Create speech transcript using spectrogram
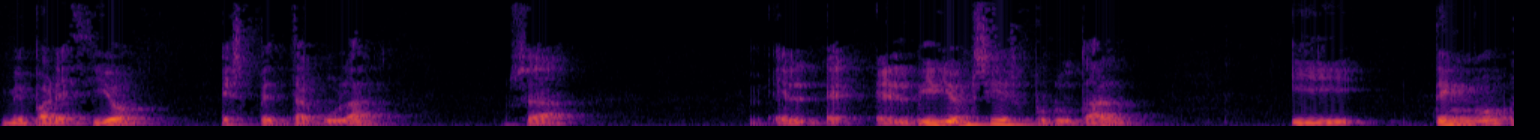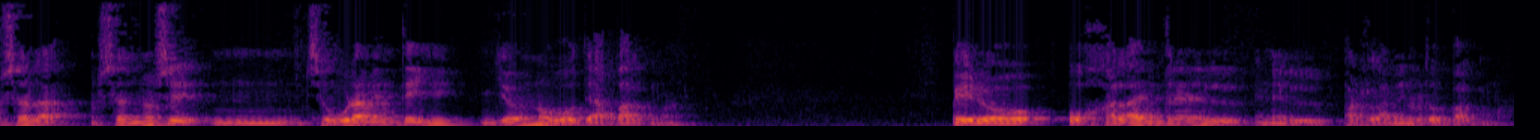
Me pareció espectacular. O sea, el, el- el vídeo en sí es brutal y tengo, o sea, la- o sea no sé, mm, seguramente yo, no vote a Pacma, pero ojalá entre en el, en el Parlamento Pacma.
